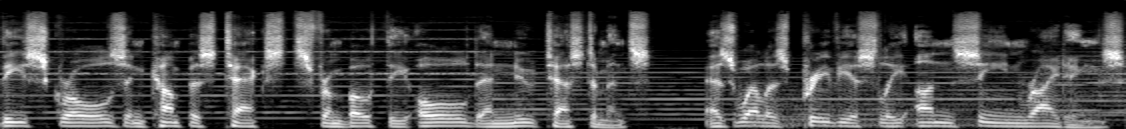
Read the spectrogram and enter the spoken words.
These scrolls encompass texts from both the Old and New Testaments, as well as previously unseen writings.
